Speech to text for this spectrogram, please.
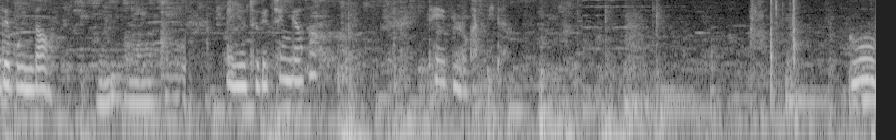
오래돼 보인다. 메뉴 두 개 챙겨서 테이블로 갑니다. 오.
